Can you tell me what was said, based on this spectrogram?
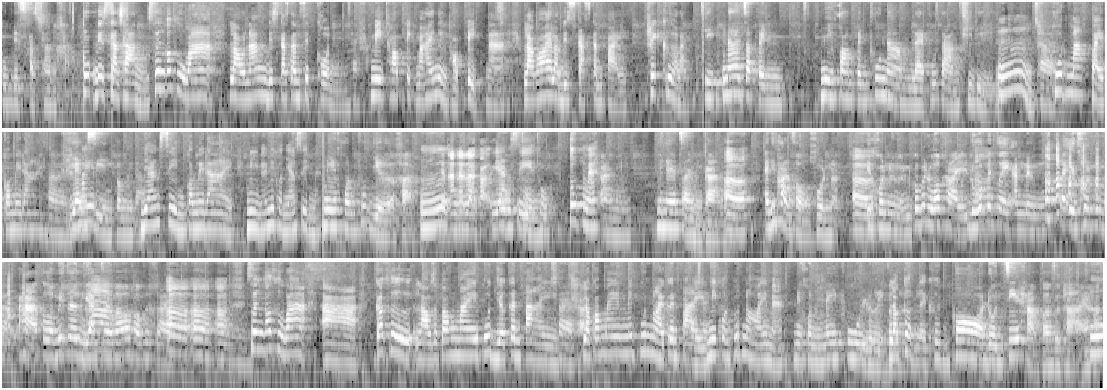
กลุ่ม discussion ค่ะ กลุ่มดิสคัชชันซึ่งก็คือว่าเรานั่งดิสคัสกัน 10 คน ใช่ค่ะ มีท็อปิกมาให้1ท็อปิกนะ แล้วก็ให้เราดิสคัสกันไปทริคคืออะไร ทิกน่าจะเป็นมีความเป็นผู้นำและผู้ตามที่ดี อืมใช่ พูดมากไปก็ไม่ได้ใช่แย่งไม่ซีนก็ไม่ได้ แย่งซีนก็ไม่ได้ มีไหมมีคนแย่งซีนไหมมีคนพูดเยอะค่ะอืมแบบอันนั้นอะก็แย่งซีนทุกตุ๊บไหมๆอัน ไม่แน่ใจเหมือนกันเออ ไอ้ที่ผ่านสองคนอะเอออีอีกคนหนึ่งอะหนูก็ไม่รู้ว่าใคร รู้ว่าเป็นตัวเองอันนึง แต่อีกคนหนึ่งอะหาตัวไม่เจอหนูอยากเจอมากว่าเขาคือใคร เออเออเออซึ่งก็คือว่าอ่าก็คือเราจะต้องไม่พูดเยอะเกินไป ใช่ค่ะแล้วก็ไม่ไม่พูดน้อยเกินไป ใช่ใช่ มีคนพูดน้อยไหมมีคนไม่พูดเลยแล้วเกิดอะไรขึ้นก็โดนจี้ถามตอนสุดท้ายโอ้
